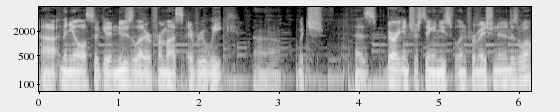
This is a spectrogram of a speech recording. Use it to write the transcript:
uh, and then you'll also get a newsletter from us every week, uh, which has very interesting and useful information in it as well.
